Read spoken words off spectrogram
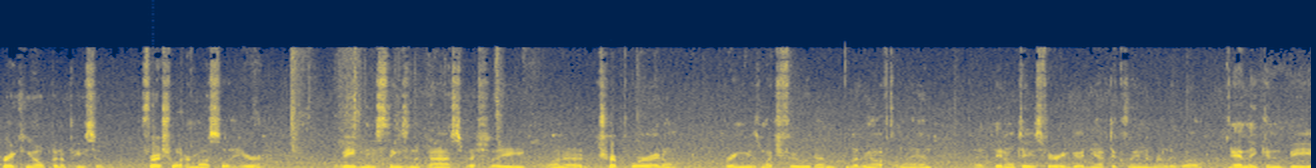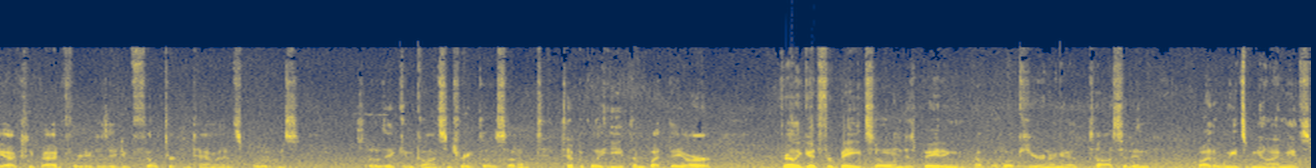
breaking open a piece of freshwater mussel here. I've eaten these things in the past, especially on a trip where I don't bring as much food. I'm living off the land. Uh, they don't taste very good. You have to clean them really well. And they can be actually bad for you because they do filter contaminants, pollutants. So they can concentrate those. I don't typically eat them, but they are fairly good for bait. So I'm just baiting up a hook here and I'm going to toss it in by the weeds behind me. It's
